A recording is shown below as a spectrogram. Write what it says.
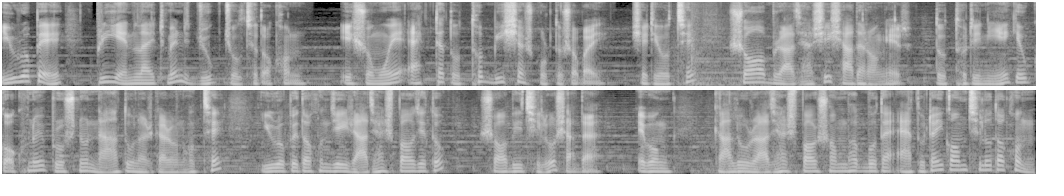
ইউরোপে প্রি এনলাইটমেন্ট যুগ চলছে তখন। এ সময়ে একটা তথ্য বিশ্বাস করত সবাই, সেটি হচ্ছে সব রাজহাঁসই সাদা রঙের। তথ্যটি নিয়ে কেউ কখনোই প্রশ্ন না তোলার কারণ হচ্ছে, ইউরোপে তখন যেই রাজহাঁস পাওয়া যেত সবই ছিল সাদা এবং কালো রাজহাঁস পাওয়ার সম্ভাব্যতা এতটাই কম ছিল তখন,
